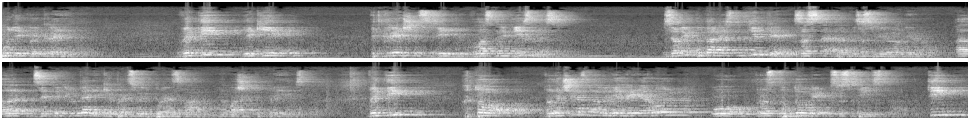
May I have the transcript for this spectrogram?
будь-якої країни. Ви ті, які, відкривши свій власний бізнес, взяли відповідальність не тільки за себе і за свою родину, але за тих людей, які працюють поряд з вами на ваших підприємствах. Ви ті, хто величезно відіграє роль у розбудові суспільства. Ті,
